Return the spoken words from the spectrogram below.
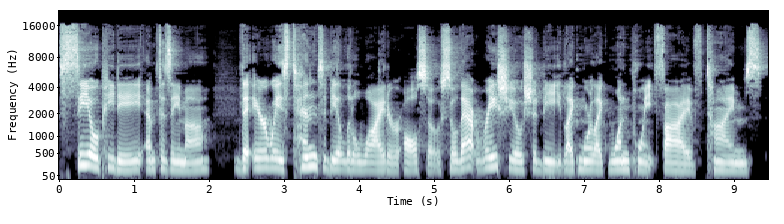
COPD, emphysema, the airways tend to be a little wider also. So that ratio should be like more like 1.5 times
